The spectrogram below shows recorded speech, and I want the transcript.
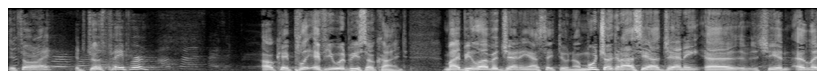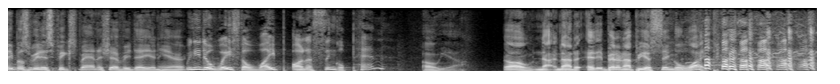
It's all right. It's just paper. Okay, please, if you would be so kind. My beloved Jenny Aceituno. Muchas gracias, Jenny. Uh, she enables me to speak Spanish every day in here. We need to waste a wipe on a single pen? Oh, yeah. Oh, not, not, it better not be a single wipe.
